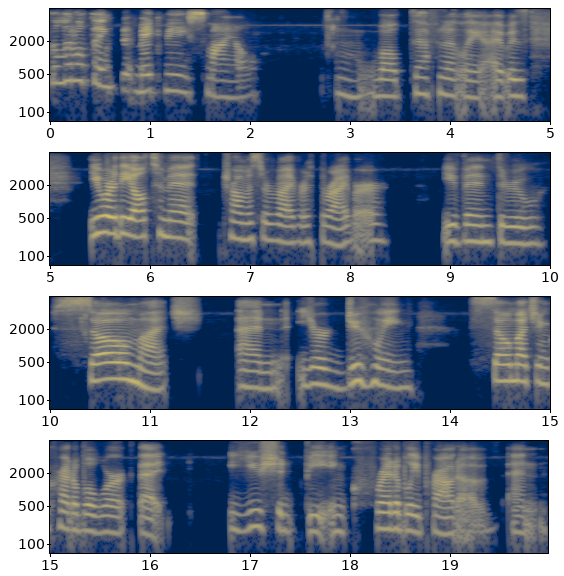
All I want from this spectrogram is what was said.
the little things that make me smile. Mm, Well, definitely. I was, you are the ultimate trauma survivor thriver. You've been through so much and you're doing so much incredible work that you should be incredibly proud of. And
